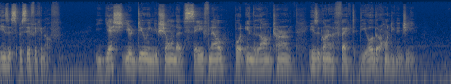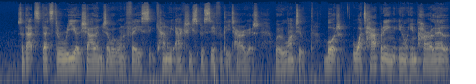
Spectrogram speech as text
is it specific enough? Yes, you're doing. You've shown that it's safe now, but in the long term, is it going to affect the other Huntington gene? So that's that's the real challenge that we're going to face. Can we actually specifically target where we want to? But what's happening, you know, in parallel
